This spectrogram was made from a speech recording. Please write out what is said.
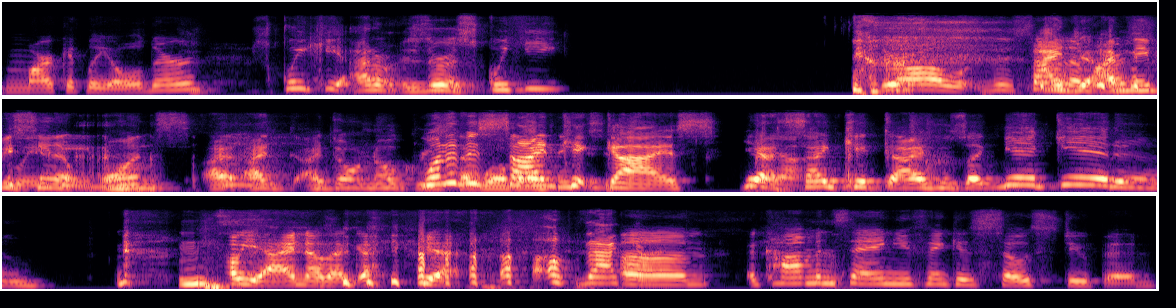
markedly older squeaky. I don't. Is there a squeaky? they're all some I, of them I've are maybe seen it once. I I, I don't know. Grease One of his well, but I think sidekick guys. Yeah, Yeah. sidekick guy who's like, yeah, get him. oh yeah i know that guy yeah oh, that guy. um a common saying you think is so stupid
